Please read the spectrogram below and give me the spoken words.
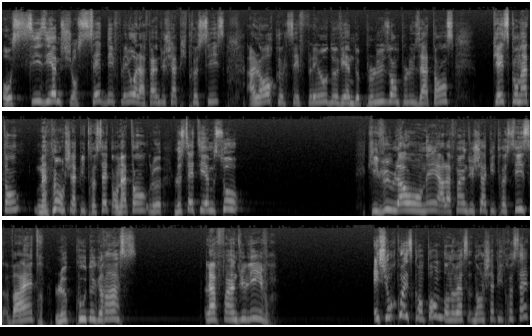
au sixième sur sept des fléaux à la fin du chapitre 6, alors que ces fléaux deviennent de plus en plus intenses. Qu'est-ce qu'on attend Maintenant, au chapitre 7, on attend le, septième saut, qui, vu là où on est à la fin du chapitre 6, va être le coup de grâce, la fin du livre. Et sur quoi est-ce qu'on tombe dans le, dans le chapitre 7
